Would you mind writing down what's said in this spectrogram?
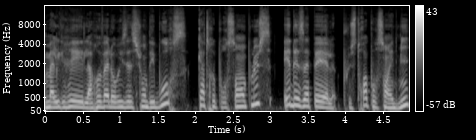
Malgré la revalorisation des bourses, 4% en plus, et des APL, plus 3% et demi,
